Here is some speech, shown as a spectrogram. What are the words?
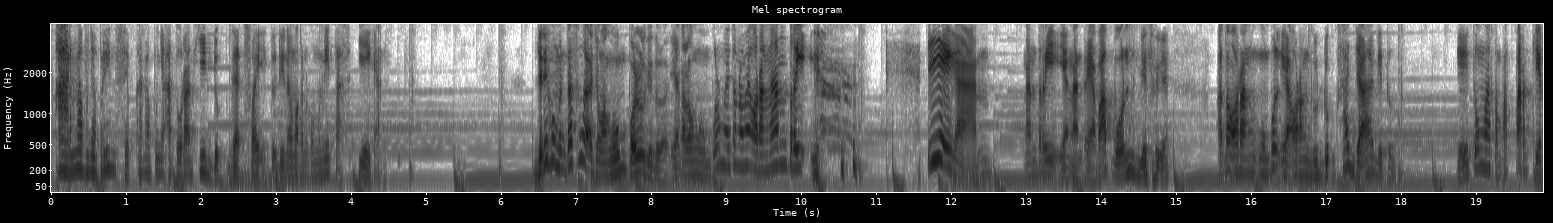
Karena punya prinsip, karena punya aturan hidup. That's why itu dinamakan komunitas. Iya kan? jadi komunitas nggak cuma ngumpul gitu loh ya kalau ngumpul mah itu namanya orang ngantri iya kan ngantri yang ngantri apa pun gitu ya atau orang ngumpul ya orang duduk saja gitu ya itu mah tempat parkir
